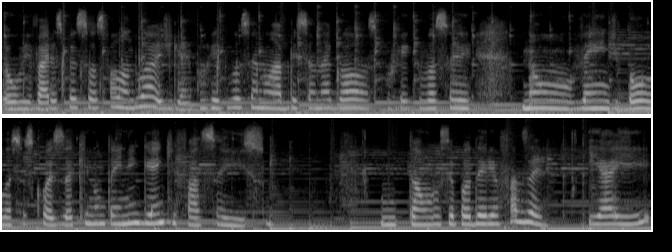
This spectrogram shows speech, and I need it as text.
eu ouvi várias pessoas falando, ah, Juliane, por que, que você não abre seu negócio? Por que, que você não vende bolo, essas coisas? Aqui não tem ninguém que faça isso. Então você poderia fazer. E aí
